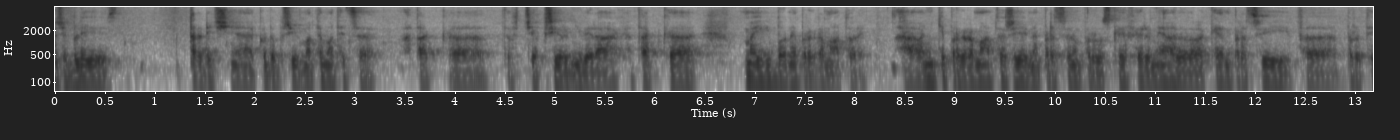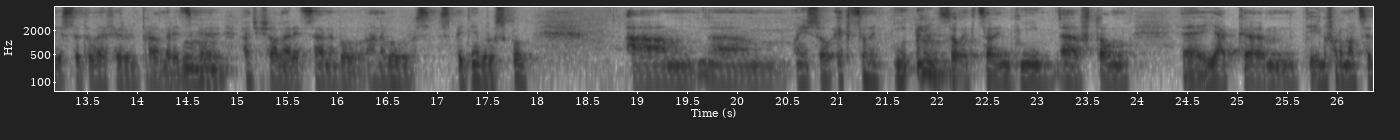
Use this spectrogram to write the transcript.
protože byli tradičně jako dobří v matematice a tak uh, v těch přírodních vědách, tak uh, mají výborné programátory. A oni ti programátoři nepracují pro ruské firmy, ale ve velkém pracují v, pro ty světové firmy, pro americké, mm-hmm. ať už v Americe, nebo, anebo zpětně v Rusku. A um, oni jsou excelentní, jsou excelentní uh, v tom, jak um, ty informace,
